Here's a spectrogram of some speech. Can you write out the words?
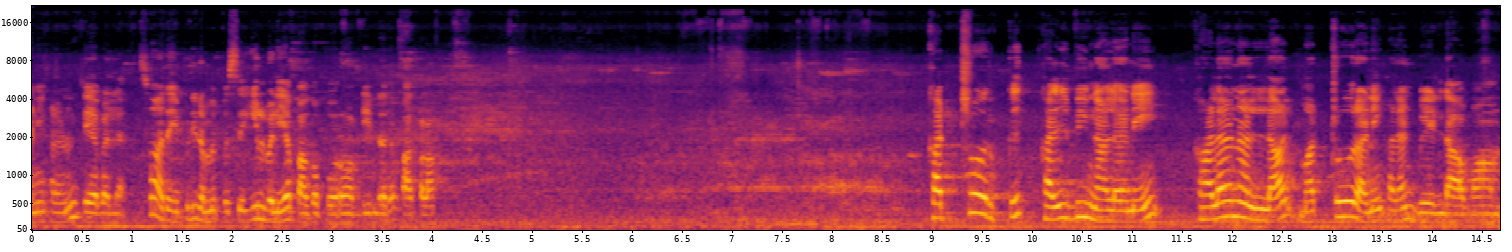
அணிகலனும் தேவையில்லை. ஸோ அதை எப்படி நம்ம இப்போ செய்யுள் வழியாக பார்க்க போகிறோம் அப்படின்றத பார்க்கலாம். கற்றோர்க்கு கல்வி நலனே கலனல்லால் மற்றோர் அணிகலன் வேண்டாமாம்.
